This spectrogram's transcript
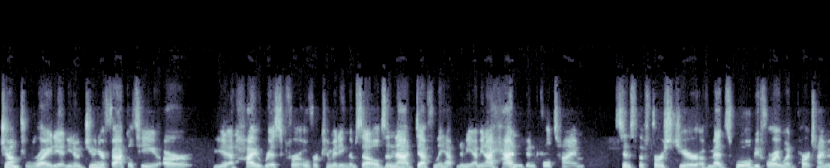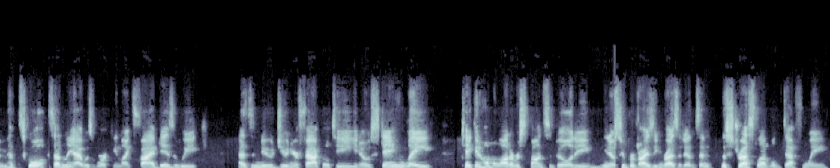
jumped right in. You know, junior faculty are at high risk for overcommitting themselves. And that definitely happened to me. I mean, I hadn't been full time since the first year of med school before I went part time in med school. Suddenly I was working like five days a week as a new junior faculty, you know, staying late, taking home a lot of responsibility, you know, supervising residents. And the stress level definitely,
